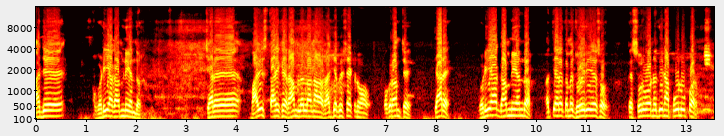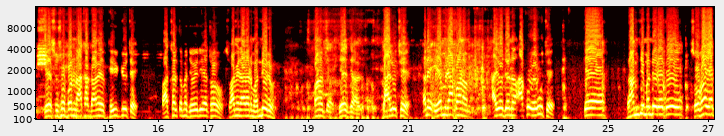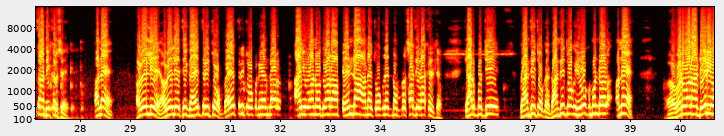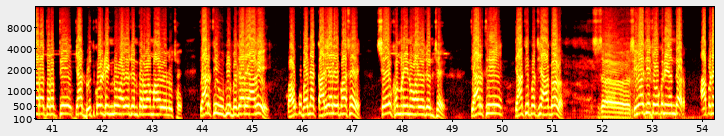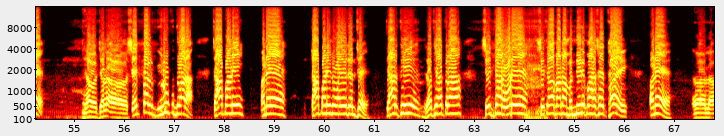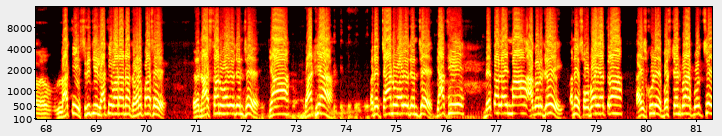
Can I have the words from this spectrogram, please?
આજે વડિયા ગામની અંદર જ્યારે બાવીસ તારીખે રામલલ્લાના રાજ્યાભિષેકનો પ્રોગ્રામ છે, ત્યારે વડિયા ગામની અંદર અત્યારે તમે જોઈ રહ્યા છો કે સુરવો નદીના પુલ ઉપર જે સુશોભન આખા ગામે થઈ ગયું છે. પાછળ તમે જોઈ રહ્યા છો સ્વામિનારાયણ મંદિર પણ જે ચાલુ છે. અને એમના પણ આયોજન આખું એવું છે કે રામજી મંદિરેથી શોભાયાત્રા નીકળશે. અને હવેલીએ હવેલીએથી ગાયત્રી ચોક. ગાયત્રી ચોકની અંદર આ યુવાનો દ્વારા પેંડા અને ચોકલેટનો પ્રસાદી રાખેલ છે. ત્યાર પછી ગાંધી ચોકે. ગાંધી ચોક યુવક મંડળ અને વડવાળા ડેરીવાળા તરફથી ત્યાં દૂધ કોલ્ડિંગનું આયોજન કરવામાં આવેલું છે. ત્યારથી ઊભી બજારે આવી ભાવકુભાઈના કાર્યાલય પાસે સેવ ખમણીનું આયોજન છે. ત્યારથી ત્યાંથી પછી આગળ શિવાજી ચોકની અંદર આપણે અ, ગ્રુપ દ્વારા ચા પાણી અને ચા પાણીનું આયોજન છે. ત્યારથી રથયાત્રા સીધા રોડે સીતારામાના મંદિર પાસે થઈ અને લાતી, શ્રીજી લાતીવાળાના ઘર પાસે નાસ્તાનું આયોજન છે. ત્યાં ગાંઠિયા અને ચાનું આયોજન છે. ત્યાંથી નેતા લાઈનમાં આગળ જઈ અને શોભાયાત્રા હાઈસ્કૂલે બસ સ્ટેન્ડ પર પહોંચશે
